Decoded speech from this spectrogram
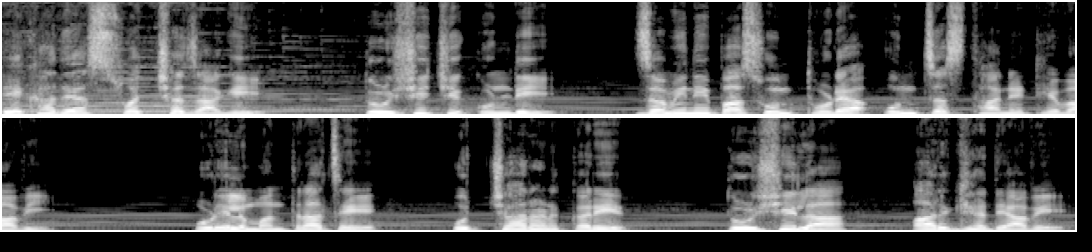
एखाद्या स्वच्छ जागी तुळशीची कुंडी जमिनीपासून थोड्या उंच स्थानी ठेवावी. पुढील मंत्राचे उच्चारण करीत तुळशीला अर्घ्य द्यावे.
